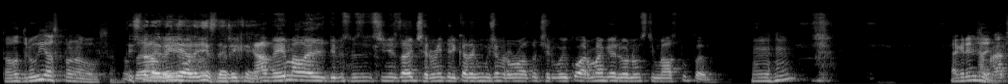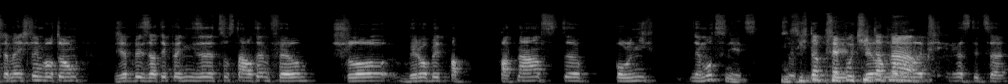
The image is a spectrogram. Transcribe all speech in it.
toho druhého s plnovousem. No Ty jsi to neviděl, nic neříkej. Já vím, ale kdybychom si všichni vzali červený trika, tak můžeme rovnou na to červojku Armagedonu s tím nástupem. Mm-hmm. Tak Rimzi. Já přemýšlím o tom, že by za ty peníze, co stál ten film, šlo vyrobit 15 polních nemocnic. Musíš to přepočítat na... lepší investice.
